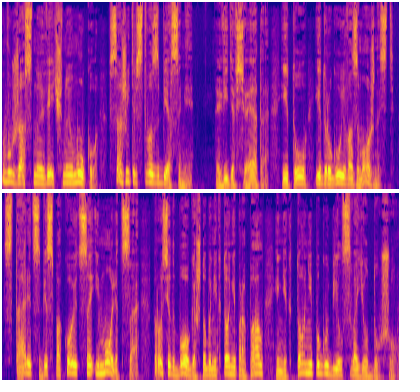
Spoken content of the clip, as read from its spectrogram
в ужасную вечную муку, в сожительство с бесами. Видя все это, и ту, и другую возможность, старец беспокоится и молится, просит Бога, чтобы никто не пропал и никто не погубил свою душу.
